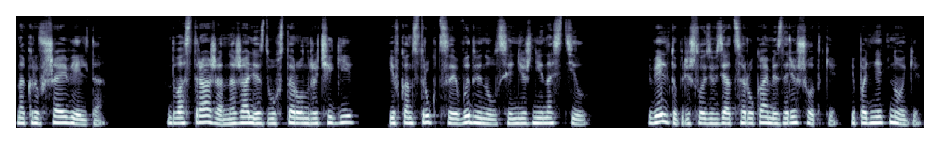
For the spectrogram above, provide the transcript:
накрывшая вельта. Два стража нажали с двух сторон рычаги, и в конструкции выдвинулся нижний настил. Вельту пришлось взяться руками за решетки и поднять ноги,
